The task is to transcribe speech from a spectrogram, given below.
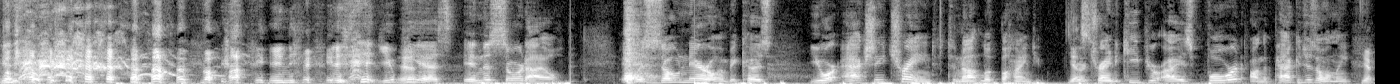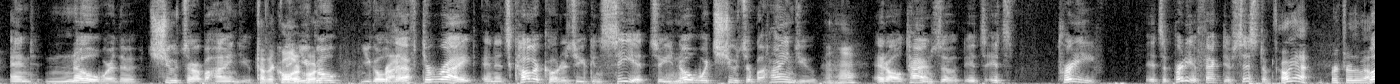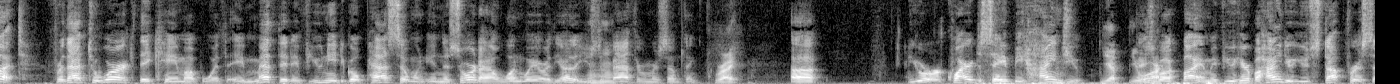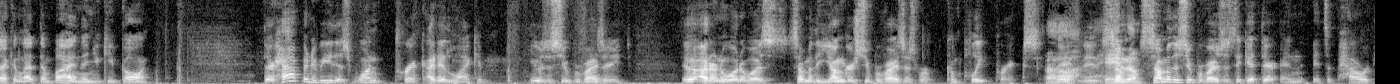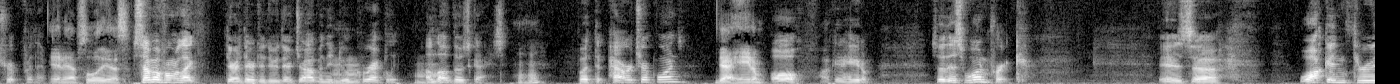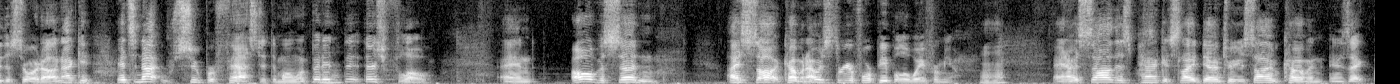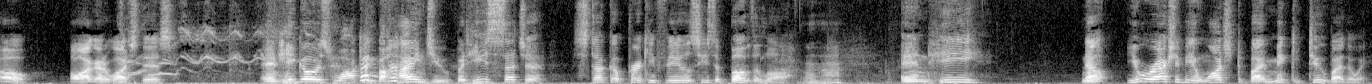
in, in UPS in the sort aisle, it was so narrow, and because you are actually trained to not look behind you. Yes. You're trying to keep your eyes forward on the packages only, Yep. and know where the chutes are behind you. 'Cause they're color And you coded. go, you go Right. left to right, and it's color coded, so you can see it, so you know which chutes are behind you Mhm. at all times. So it's it's pretty, it's a pretty effective system. Oh yeah, works really well. But for that to work, they came up with a method. If you need to go past someone in the sort aisle, one way or the other, use the bathroom or something, right? uh, you are required to say behind you Yep, you as are. you walk by them. If you hear behind you, you stop for a second, let them by, and then you keep going. There happened to be this one prick. I didn't like him. He was a supervisor. He, I don't know what it was. Some of the younger supervisors were complete pricks. Ugh, They- they- some, them. some of the supervisors they get there and it's a power trip for them. It absolutely is. Some of them are like they're there to do their job and they do it mm-hmm. correctly. I mm-hmm. love those guys. Mhm. But the power trip ones, Yeah, I hate them. oh, fucking hate them. So this one prick is uh, walking through the sort out, and I can. It's not super fast at the moment, but it, there's flow, and all of a sudden, I saw it coming. I was three or four people away from you, Mhm. and I saw this package slide down to you. Saw him coming, and it's like, oh, oh, I gotta watch this. and he goes walking behind you, but he's such a stuck-up prick. He feels he's above the law Mm-hmm. and he now you were actually being watched by mickey too by the way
